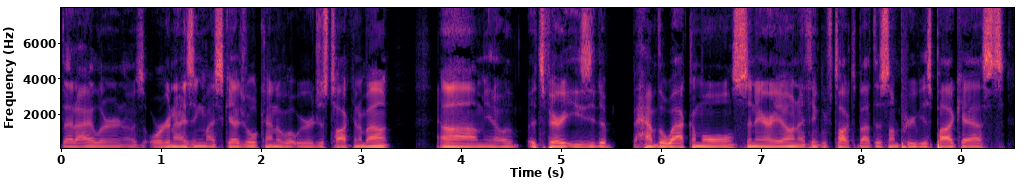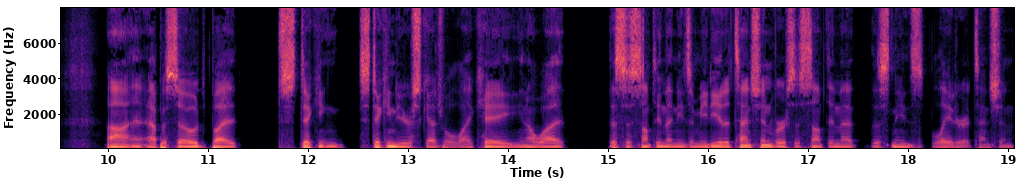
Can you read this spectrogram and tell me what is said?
that I learned was organizing my schedule, kind of what we were just talking about. Um, you know, it's very easy to have the whack a mole scenario, and I think we've talked about this on previous podcasts uh, and episodes. But sticking sticking to your schedule, like, hey, you know what, this is something that needs immediate attention versus something that this needs later attention.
